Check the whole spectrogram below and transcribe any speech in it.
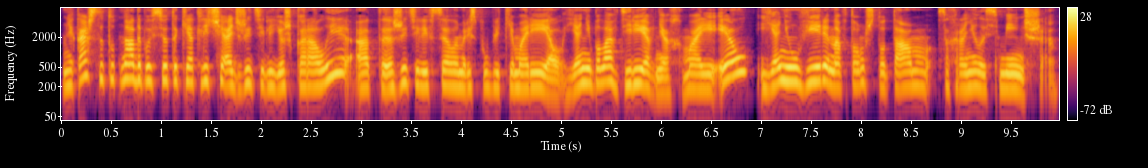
Мне кажется, тут надо бы все-таки отличать жителей Йошкар-Олы от жителей в целом Республики Мариэл. Я не была в деревнях Мариэл, и я не уверена в том, что там сохранилось меньше.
